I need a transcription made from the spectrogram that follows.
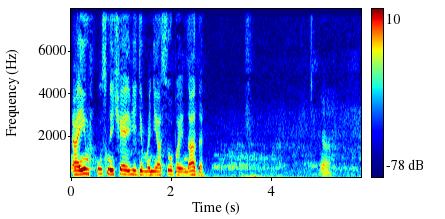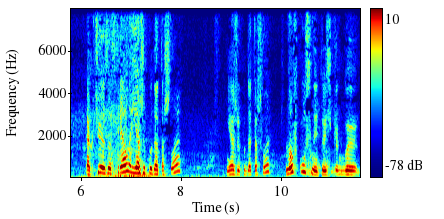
А им вкусный чай, видимо, не особо и надо. А. Так, что я застряла? Я же куда-то шла. Я же куда-то шла. Но вкусный, то есть, как бы,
